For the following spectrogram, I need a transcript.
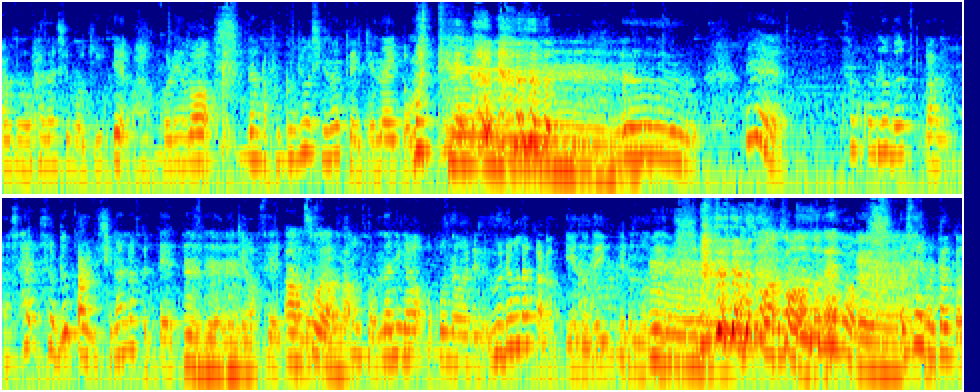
あの話も聞いてあこれはなんか副業しなきゃいけないと思って。うん。でそこの物販あさそう物販って知らなくて、うんうんうん。その時は生あそうなんだ。そうそう何が行われる無料だからっていうので言ってるのうんうんそう そうなんだね。そう最後なんか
